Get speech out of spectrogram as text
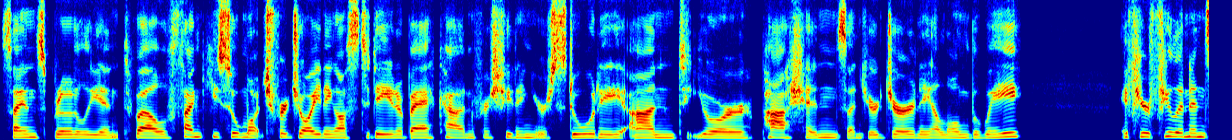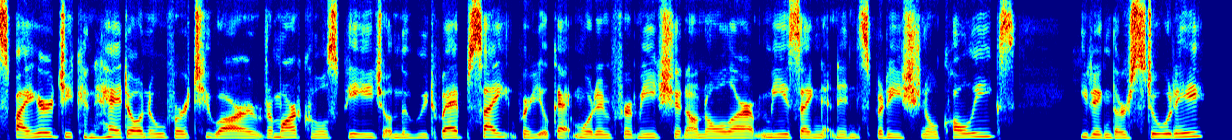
Sounds brilliant. Well, thank you so much for joining us today, Rebecca, and for sharing your story and your passions and your journey along the way. If you're feeling inspired, you can head on over to our Remarkables page on the Wood website, where you'll get more information on all our amazing and inspirational colleagues, hearing their story.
